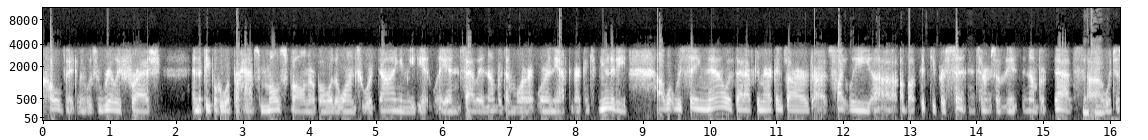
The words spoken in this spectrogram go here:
COVID. It was really fresh and the people who were perhaps most vulnerable were the ones who were dying immediately. And sadly, a number of them were, were in the African American community. Uh, what we're seeing now is that African Americans are uh, slightly uh, above 50% in terms of the, the number of deaths, uh, which is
